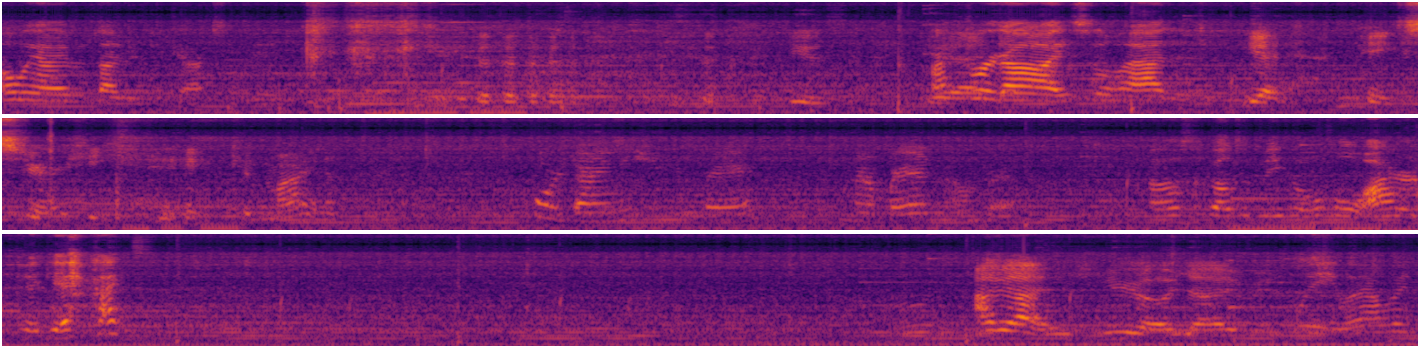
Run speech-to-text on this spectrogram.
Oh wait, I have a diamond pickaxe. Okay. He was- I forgot I still had it. Yeah, make sure he can mine them. Poor diamond. Not bad. Not bad. Not bad. I was about to make a whole iron pickaxe. I got zero diamonds. Wait, what happened?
